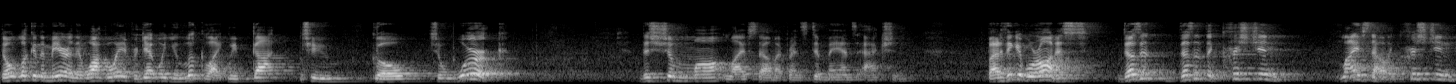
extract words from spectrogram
Don't look in the mirror and then walk away and forget what you look like. We've got to go to work. The Shema lifestyle, my friends, demands action. But I think if we're honest, doesn't, doesn't the Christian lifestyle, the Christian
